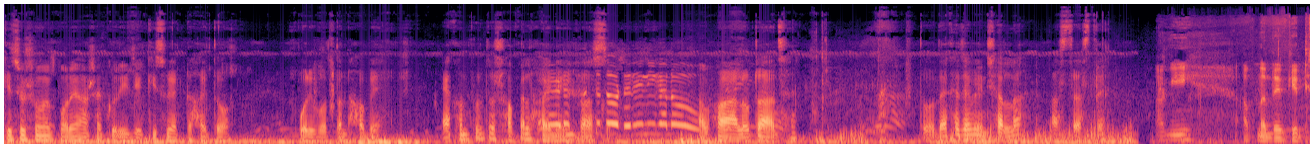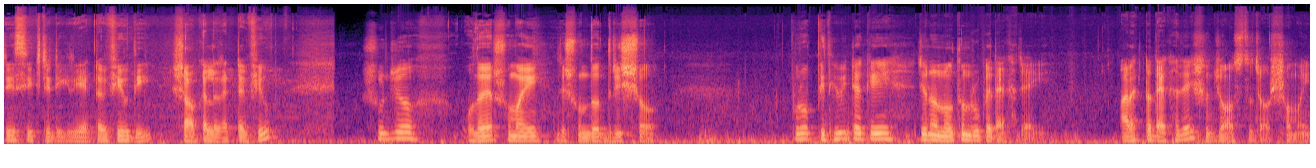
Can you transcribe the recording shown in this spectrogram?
কিছু সময় পরে আশা করি যে কিছু একটা হয়তো পরিবর্তন হবে। এখন পর্যন্ত সকাল হয়নি বাস আবহাওয়া আলোটা আছে। তো দেখা যাবে ইনশাল্লাহ আস্তে আস্তে। আমি আপনাদেরকে থ্রি সিক্সটি ডিগ্রি একটা ভিউ দিই, সকালের একটা ভিউ সূর্য উদয়ের সময় যে সুন্দর দৃশ্য, পুরো পৃথিবীটাকে যেন নতুন রূপে দেখা যায়। আর একটা দেখা যায় সূর্য অস্ত যাওয়ার সময়,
